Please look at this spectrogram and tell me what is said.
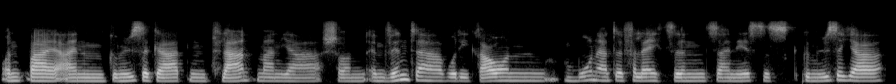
Und bei einem Gemüsegarten plant man ja schon im Winter, wo die grauen Monate vielleicht sind, sein nächstes Gemüsejahr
